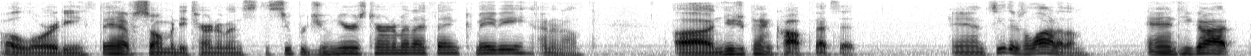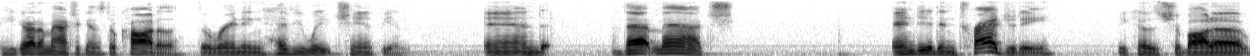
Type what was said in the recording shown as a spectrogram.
oh lordy, they have so many tournaments. The Super Juniors tournament, I think maybe I don't know. Uh, New Japan Cup, that's it. And see, there's a lot of them. And he got he got a match against Okada, the reigning heavyweight champion, and that match ended in tragedy because Shibata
